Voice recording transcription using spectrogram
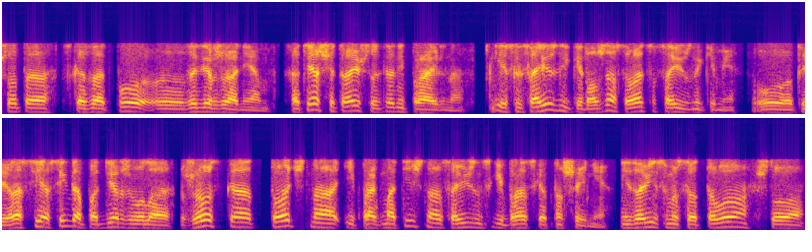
что-то сказать по э, задержаниям. Хотя считаю, что это неправильно. Если союзники должны оставаться союзниками. Вот. И Россия всегда поддерживала жестко, точно и прагматично союзнические братские отношения. Независимо от того, что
